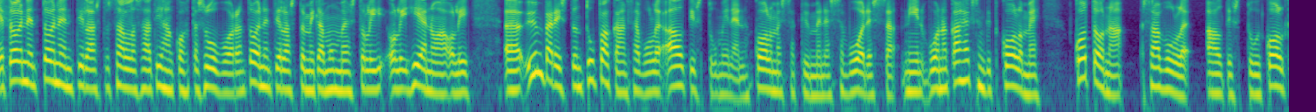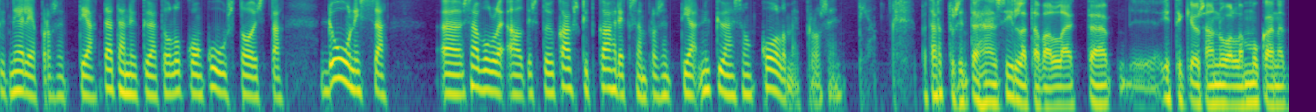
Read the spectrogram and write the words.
Ja toinen, toinen tilasto, Salla saat ihan kohta suuvuoron. Toinen tilasto, mikä mun mielestä oli, oli hienoa, oli ö, ympäristön tupakansavulle altistuminen 30 vuodessa. Niin vuonna 1983 kotona savulle altistui 34 prosenttia. Tätä nykyään tuo luku on 16. Duunissa ö, savulle altistui 28 prosenttia. Nykyään se on 3 prosenttia. Mä tarttuisin tähän sillä tavalla, että itsekin olen saanut olla mukana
